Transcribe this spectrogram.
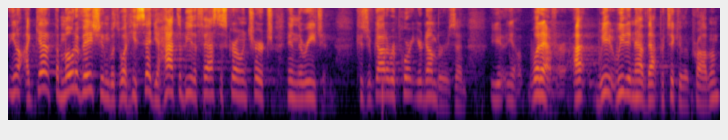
You know, I get it. The motivation was what he said. You had to be the fastest growing church in the region because you've got to report your numbers and you, you know, whatever. I, we, we didn't have that particular problem.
